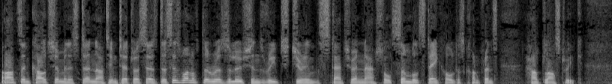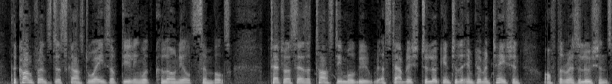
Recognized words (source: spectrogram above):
Arts and Culture Minister Nathi Mthethwa says this is one of the resolutions reached during the Statue and National Symbol Stakeholders Conference held last week. The conference discussed ways of dealing with colonial symbols. Mthethwa says a task team will be established to look into the implementation of the resolutions.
